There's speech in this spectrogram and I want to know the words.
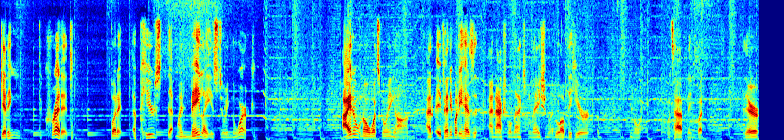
getting the credit, but it appears that my melee is doing the work. I don't know what's going on. if anybody has an actual explanation, I'd love to hear, uh, you know, what's happening. But there,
